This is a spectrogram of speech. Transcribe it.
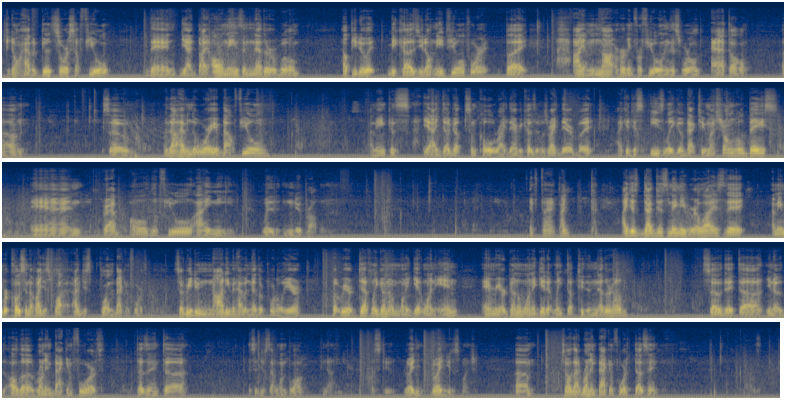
if you don't have a good source of fuel then yeah, by all means, the Nether will help you do it because you don't need fuel for it. But I am not hurting for fuel in this world at all. Um, so, without having to worry about fuel, I mean, because, yeah, I dug up some coal right there because it was right there, but I could just easily go back to my stronghold base and grab all the fuel I need with no problem. In fact, I, I just that just made me realize that, I mean, we're close enough. I just fly. I've just flown back and forth, so we do not even have another portal here, but we are definitely gonna want to get one in, and we are gonna want to get it linked up to the Nether hub, so that uh, you know all the running back and forth doesn't. Uh, is it just that one block? No. Let's do. Go ahead and go ahead and use a sponge. Um, so all that running back and forth doesn't,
